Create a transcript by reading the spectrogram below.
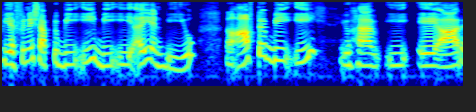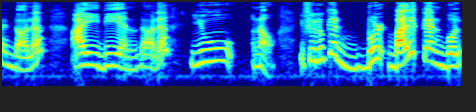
we have finished up to BE, BEI and BU. Now, after BE you have EAR and dollar, ID and dollar, U now. If you look at bull, bulk and bull,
